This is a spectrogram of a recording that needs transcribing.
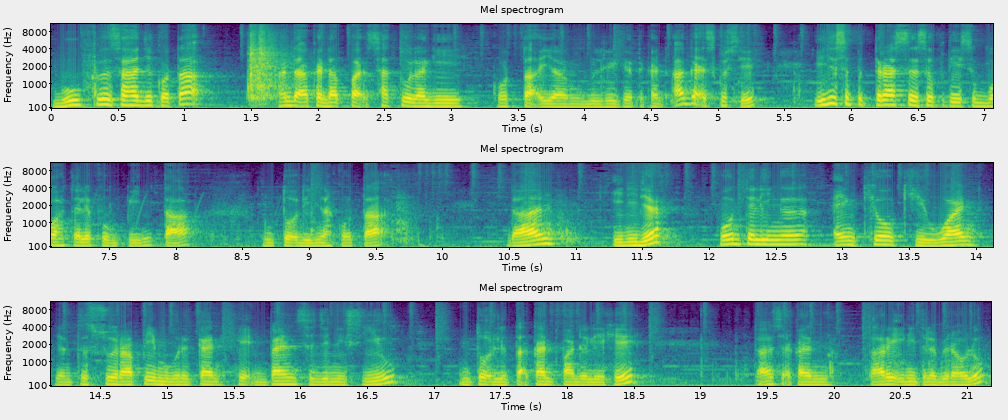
Buka sahaja kotak anda akan dapat satu lagi kotak yang boleh dikatakan agak eksklusif. Ini seperti terasa seperti sebuah telefon pintar untuk dinyah kotak. Dan ini dia phone telinga Enkyo Q1 yang tersusun rapi menggunakan headband sejenis U untuk diletakkan pada leher. Dan saya akan tarik ini terlebih dahulu.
